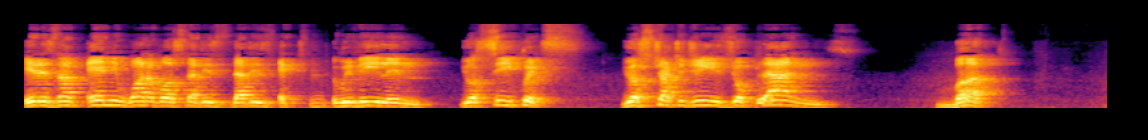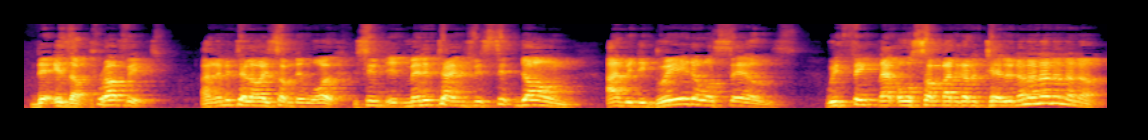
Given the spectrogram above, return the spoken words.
It is not any one of us that is, that is revealing your secrets, your strategies, your plans. But there is a prophet. And let me tell you something. You see, many times we sit down and we degrade ourselves we think that, oh, somebody going to tell you. No, no, no, no, no, no.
